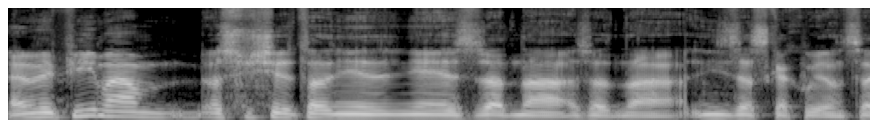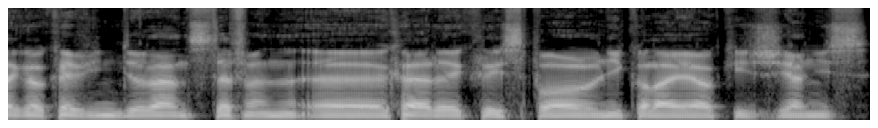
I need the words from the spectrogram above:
MVP mam, oczywiście to nie, nie jest żadna, żadna nic zaskakującego. Kevin Durant, Stephen e, Curry, Chris Paul, Nikola Jokic, Janis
